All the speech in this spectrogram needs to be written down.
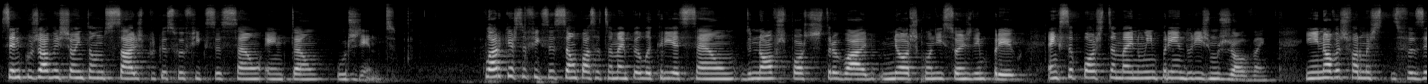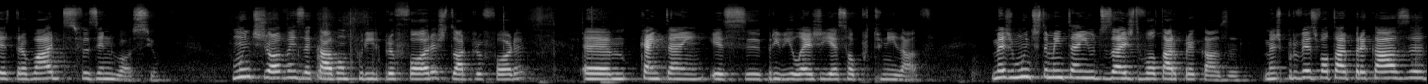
Sendo que os jovens são então necessários porque a sua fixação é então urgente. Claro que esta fixação passa também pela criação de novos postos de trabalho, melhores condições de emprego, em que se aposte também no empreendedorismo jovem e em novas formas de fazer trabalho, de se fazer negócio. Muitos jovens acabam por ir para fora, estudar para fora, um, quem tem esse privilégio e essa oportunidade. Mas muitos também têm o desejo de voltar para casa. Mas por vezes voltar para casa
